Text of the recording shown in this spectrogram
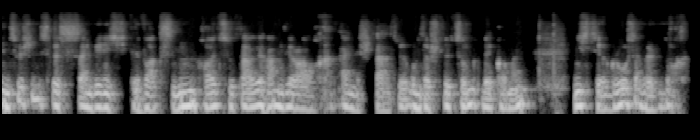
Inzwischen ist es ein wenig gewachsen. Heutzutage haben wir auch eine staatliche Unterstützung bekommen. Nicht sehr groß, aber doch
